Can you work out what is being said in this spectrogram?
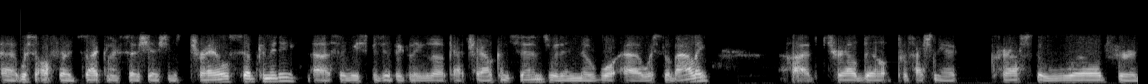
uh, Whistler Off-Road Cycling Association's Trails Subcommittee. Uh, so we specifically look at trail concerns within the uh, Whistler Valley. I've trail built professionally across the world for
